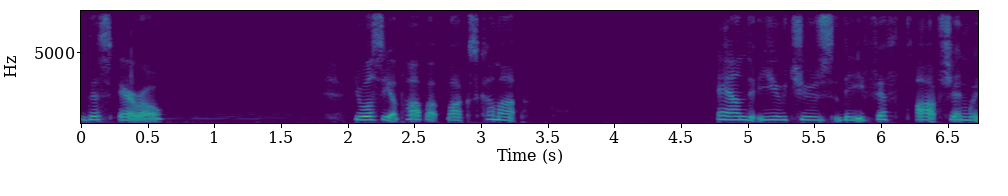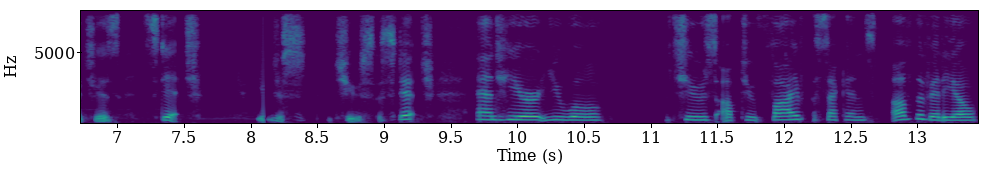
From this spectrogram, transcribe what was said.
This arrow. You will see a pop-up box come up. And you choose the fifth option, which is stitch. You just choose stitch. And here you will choose up to five seconds of the video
